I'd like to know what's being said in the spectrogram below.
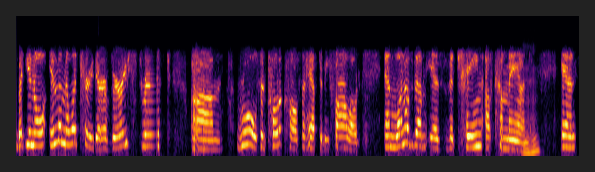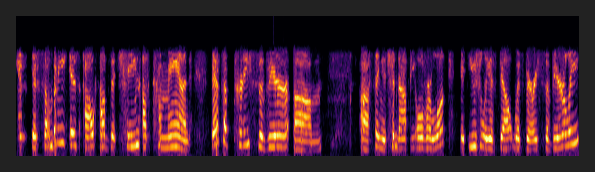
But you know, in the military there are very strict um rules and protocols that have to be followed. And one of them is the chain of command. Mm-hmm. And if, if somebody is out of the chain of command, that's a pretty severe um, uh, thing. It should not be overlooked. It usually is dealt with very severely.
